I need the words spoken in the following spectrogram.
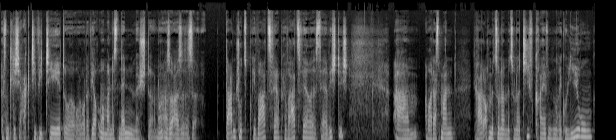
öffentliche Aktivität oder, oder, wie auch immer man es nennen möchte. Ne? Also, also das Datenschutz, Privatsphäre, Privatsphäre ist sehr wichtig. Ähm, aber dass man gerade auch mit so einer, mit so einer tiefgreifenden Regulierung,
